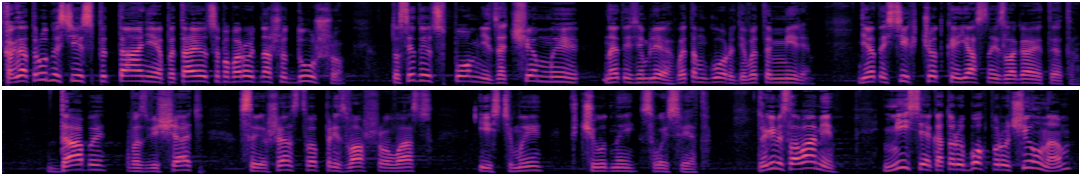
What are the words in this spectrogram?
когда трудности и испытания пытаются побороть нашу душу, то следует вспомнить, зачем мы на этой земле, в этом городе, в этом мире. Девятый стих четко и ясно излагает это. «Дабы возвещать совершенство призвавшего вас из тьмы в чудный свой свет». Другими словами, миссия, которую Бог поручил нам –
